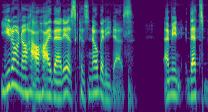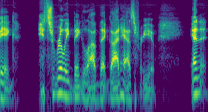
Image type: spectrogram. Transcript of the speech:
You don't know how high that is because nobody does. I mean, that's big. It's really big love that God has for you. And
